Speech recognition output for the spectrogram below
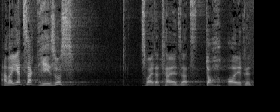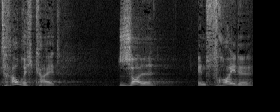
Aber jetzt sagt Jesus, zweiter Teilsatz, doch eure Traurigkeit soll in Freude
